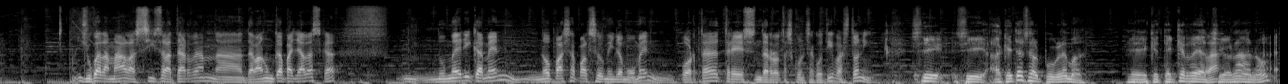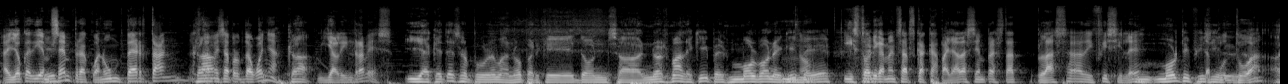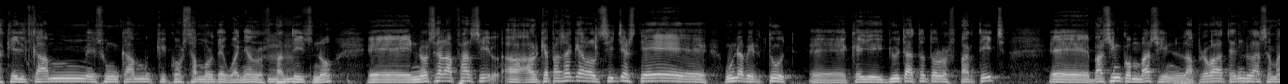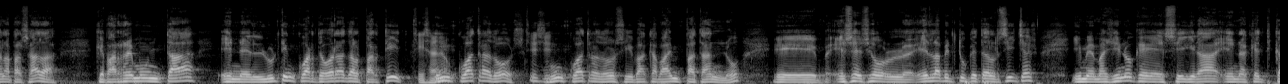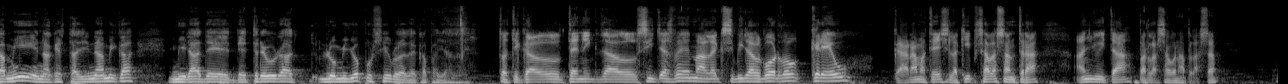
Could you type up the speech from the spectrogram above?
juga demà a les 6 de la tarda eh, davant un Capellades que mm, numèricament no passa pel seu millor moment. Porta tres derrotes consecutives, Toni. Sí, sí, aquest és el problema. Eh, que té que reaccionar, no? Allò que diem Sí. sempre, quan un perd tant, Clar. està més a prop de guanyar. Clar. I a l'inrevés. I aquest és el problema, no? Perquè doncs, uh, no és mal equip, és molt bon equip, No? eh? Històricament saps que Capellada sempre ha estat plaça difícil, eh? Molt difícil. De puntuar. Aquell camp és un camp que costa molt de guanyar els partits, no? Eh, no serà fàcil. Eh, El que passa que el Sitges té una virtut, eh, que lluita tots els partits, eh, vagin com vagin. La prova la tens la setmana passada, que va remuntar en l'últim quart d'hora del partit. Sí, senyor. un 4-2. Sí, sí. Un 4-2 i va acabar empatant, no? Eh, és això, és la virtut que té el Sitges i m'imagino que seguirà en aquest camí, en aquesta dinàmica, mirar de, de treure el millor possible de Capellades. Tot i que el tècnic del Sitges B, Àlex Villalgordo, creu que ara mateix l'equip s'ha de centrar en lluitar per la segona plaça.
